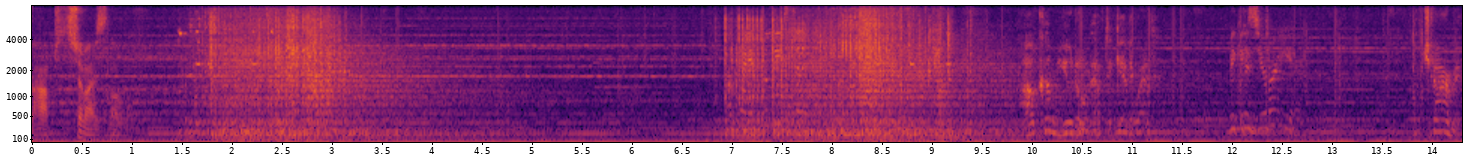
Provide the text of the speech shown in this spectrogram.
Aha, przytrzymać znowu. Okay, release it. How come you don't have to get wet? Because you're here, Charming.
